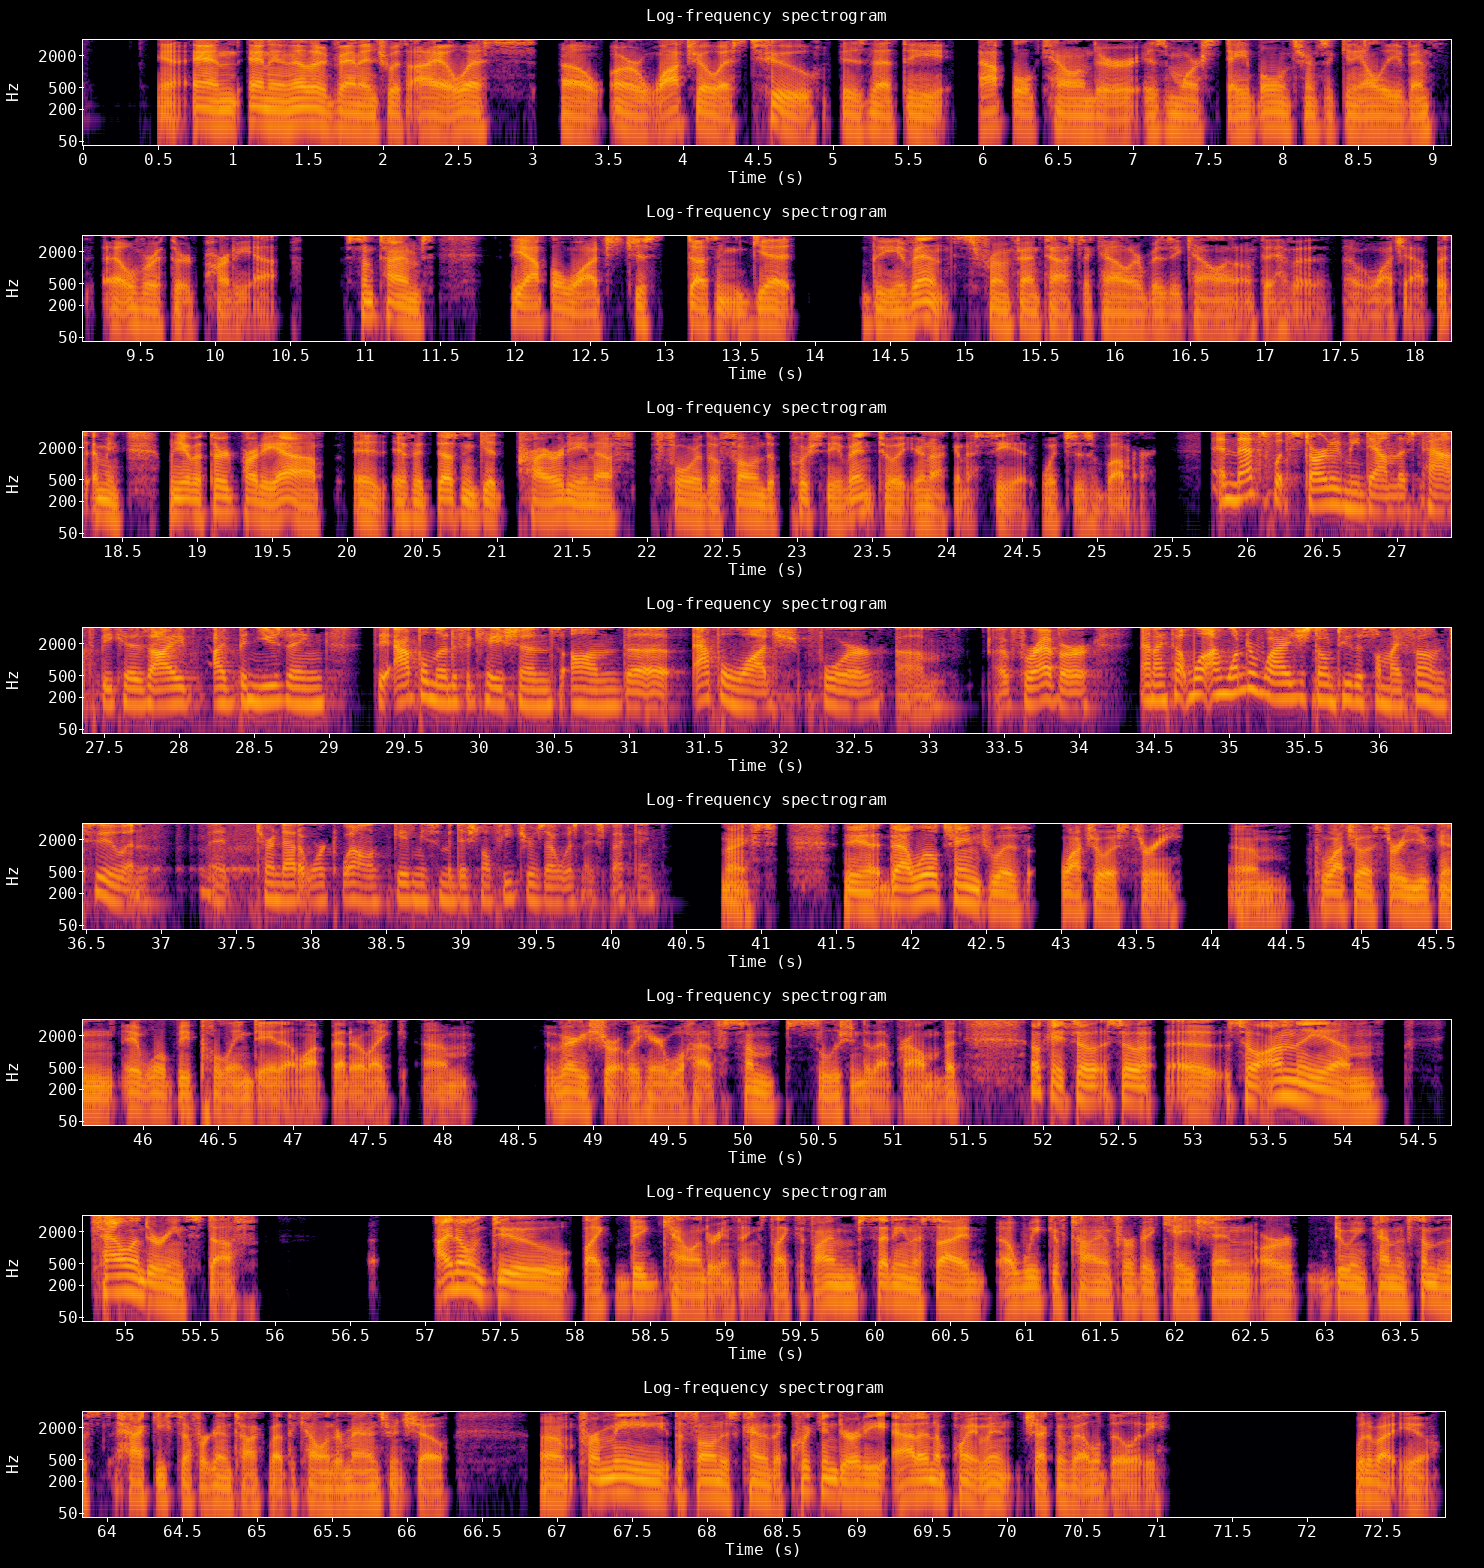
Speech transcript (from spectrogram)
Yeah, and and another advantage with iOS uh, or Watch OS 2 is that the Apple Calendar is more stable in terms of getting all the events over a third party app. Sometimes the Apple Watch just doesn't get the events from Fantastical or BusyCal. I don't know if they have a, a watch app, but I mean, when you have a third party app, it, if it doesn't get priority enough for the phone to push the event to it, you're not going to see it, which is a bummer. And that's what started me down this path because I I've been using the Apple notifications on the Apple Watch for um, uh, forever, and I thought, well, I wonder why I just don't do this on my phone too. And it turned out it worked well. It gave me some additional features I wasn't expecting. Nice. Yeah, that will change with WatchOS three. Um, with WatchOS three, you can it will be pulling data a lot better. Like um, very shortly here, we'll have some solution to that problem. But okay, so so uh, so on the um, calendaring stuff, I don't do like big calendaring things. Like if I'm setting aside a week of time for vacation or doing kind of some of this hacky stuff we're going to talk about the calendar management show. Um, for me, the phone is kind of the quick and dirty, add an appointment, check availability. What about you?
